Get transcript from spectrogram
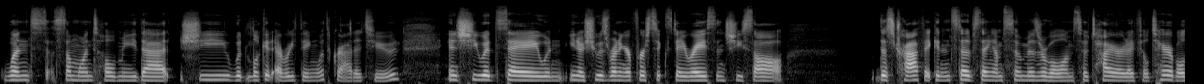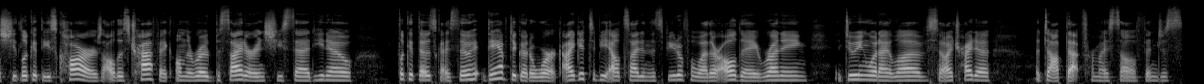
once someone told me that she would look at everything with gratitude. And she would say, when, you know, she was running her first six day race and she saw this traffic and instead of saying i'm so miserable i'm so tired i feel terrible she'd look at these cars all this traffic on the road beside her and she said you know look at those guys. They, they have to go to work. I get to be outside in this beautiful weather all day running and doing what i love. So i try to adopt that for myself and just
